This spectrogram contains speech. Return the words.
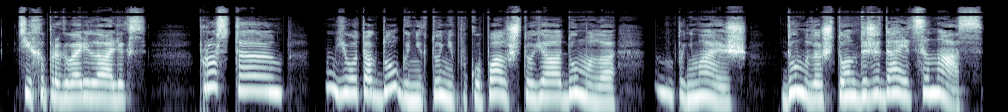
— тихо проговорила Алекс. «Просто его так долго никто не покупал, что я думала, понимаешь, думала, что он дожидается нас».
